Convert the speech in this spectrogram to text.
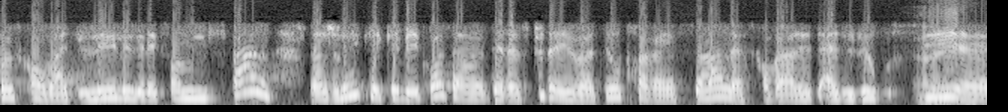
est-ce qu'on va annuler les élections municipales? La journée que les Québécois, ça n'intéresse plus d'aller voter au provincial, est-ce qu'on va annuler aussi? Euh,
